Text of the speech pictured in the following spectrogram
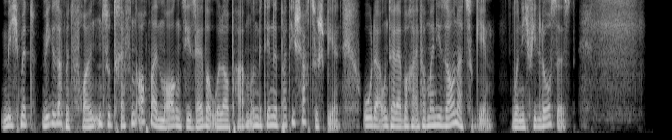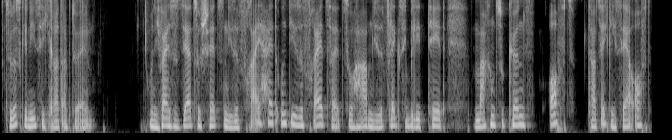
mich mit, wie gesagt, mit Freunden zu treffen, auch mal morgens, die selber Urlaub haben und mit denen eine Partie Schach zu spielen. Oder unter der Woche einfach mal in die Sauna zu gehen, wo nicht viel los ist. So, das genieße ich gerade aktuell. Und ich weiß es sehr zu schätzen, diese Freiheit und diese Freizeit zu haben, diese Flexibilität machen zu können, oft, tatsächlich sehr oft,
